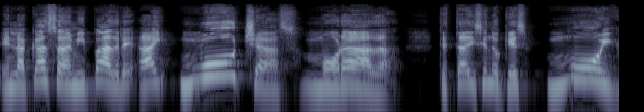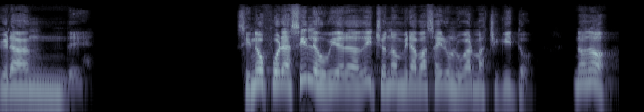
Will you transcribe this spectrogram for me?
en la casa de mi padre hay muchas moradas. Te está diciendo que es muy grande. Si no fuera así, les hubiera dicho, no, mira, vas a ir a un lugar más chiquito. No, no.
